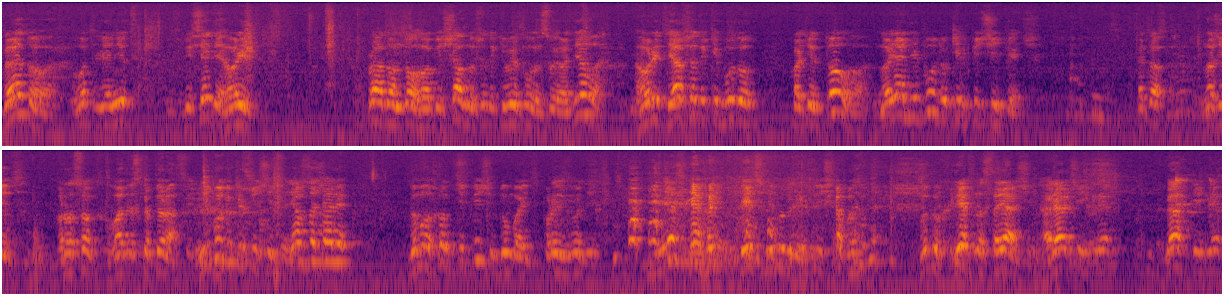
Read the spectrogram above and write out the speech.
до этого, вот Леонид в беседе говорит, правда он долго обещал, но все-таки выполнил свое дело, говорит, я все-таки буду, хоть и долго, но я не буду кирпичи печь. Это, значит, бросок в адрес кооперации. Не буду кирпичи печь. Я вначале думал, что он кирпич думает производить. Нет, я говорит, печь не буду кирпич, я буду, буду хлеб настоящий, горячий хлеб, мягкий хлеб,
